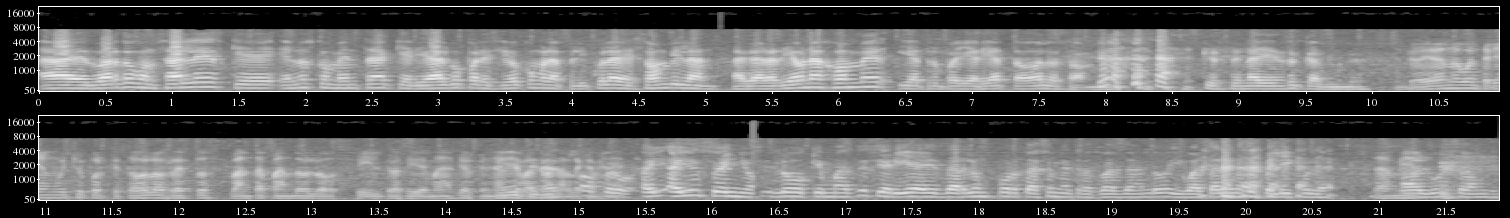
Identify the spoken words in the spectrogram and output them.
a Eduardo González, que él nos comenta que haría algo parecido como la película de Zombieland. Agarraría una Homer y atropellaría a todos los zombies que estén ahí en su camino. En realidad no aguantaría mucho porque todos los restos van tapando los filtros y demás y al final Sí, se va a tienes- tronar la Oh, pero hay, hay un sueño. Lo que más desearía es darle un portazo mientras vas dando. Igual sale en esa película. También. a algún zombie.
